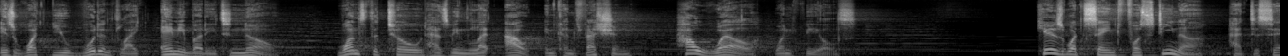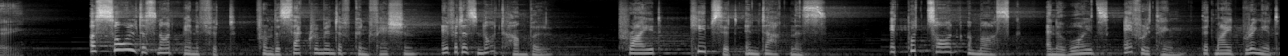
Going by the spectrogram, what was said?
is what you wouldn't like anybody to know. Once the toad has been let out in confession, how well one feels. Here's what Saint Faustina had to say A soul does not benefit from the sacrament of confession if it is not humble. Pride keeps it in darkness. It puts on a mask and avoids everything that might bring it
